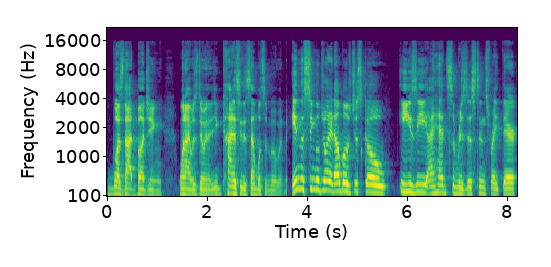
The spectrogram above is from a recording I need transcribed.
was not budging when I was doing it. You can kind of see the semblance of movement. In the single jointed elbows, just go easy. I had some resistance right there.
